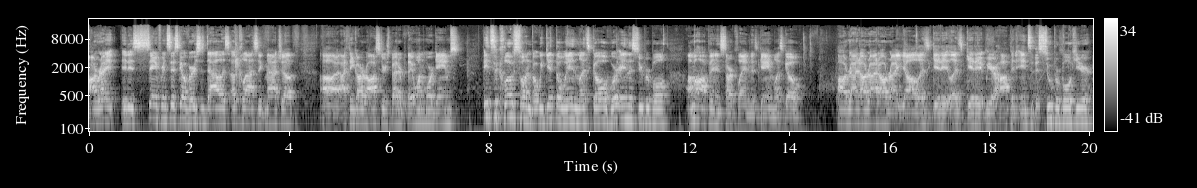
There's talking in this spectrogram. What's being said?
All right, it is San Francisco versus Dallas, a classic matchup. Uh, I think our roster's better, but they won more games. It's a close one, but we get the win. Let's go. We're in the Super Bowl. I'm gonna hop in and start playing this game. Let's go. All right, all right, all right, y'all. Let's get it. Let's get it. We are hopping into the Super Bowl here.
